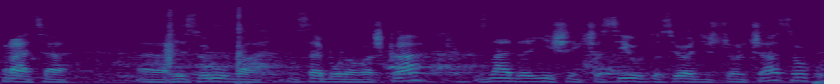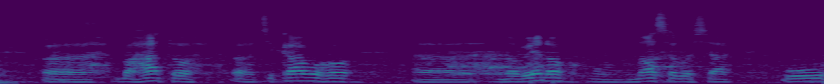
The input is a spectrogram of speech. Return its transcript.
праця е, лісоруба усе була важка з найдавніших часів до сьогоднішнього часу. е, Багато е, цікавого е, новинок вносилося у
